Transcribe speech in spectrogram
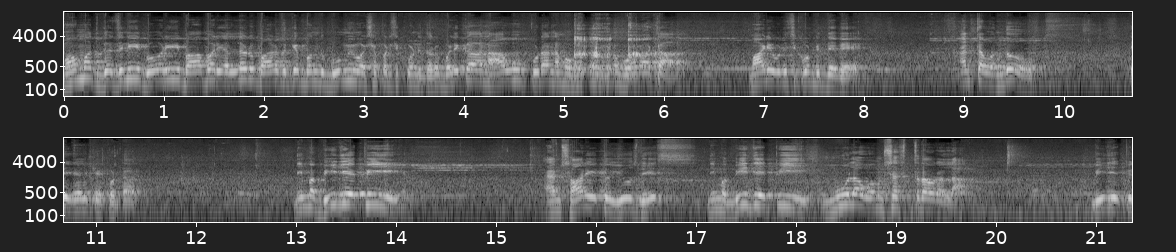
ಮೊಹಮ್ಮದ್ ಗಜನಿ, ಗೋರಿ, ಬಾಬರ್ ಎಲ್ಲರೂ ಭಾರತಕ್ಕೆ ಬಂದು ಭೂಮಿ ವಶಪಡಿಸಿಕೊಂಡಿದ್ದರು. ಬಳಿಕ ನಾವು ಕೂಡ ನಮ್ಮ ಭೂಮಿಯನ್ನು ಹೋರಾಟ ಮಾಡಿ ಉಳಿಸಿಕೊಂಡಿದ್ದೇವೆ ಅಂತ ಒಂದು ಹೇಳಿಕೆ ಕೊಟ್ಟವರು ನಿಮ್ಮ B J P I am sorry to use this ನಿಮ್ಮ ಬಿ ಜೆ ಪಿ ಮೂಲ ವಂಶಸ್ಥರವರಲ್ಲ. ಬಿ ಜೆ ಪಿ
